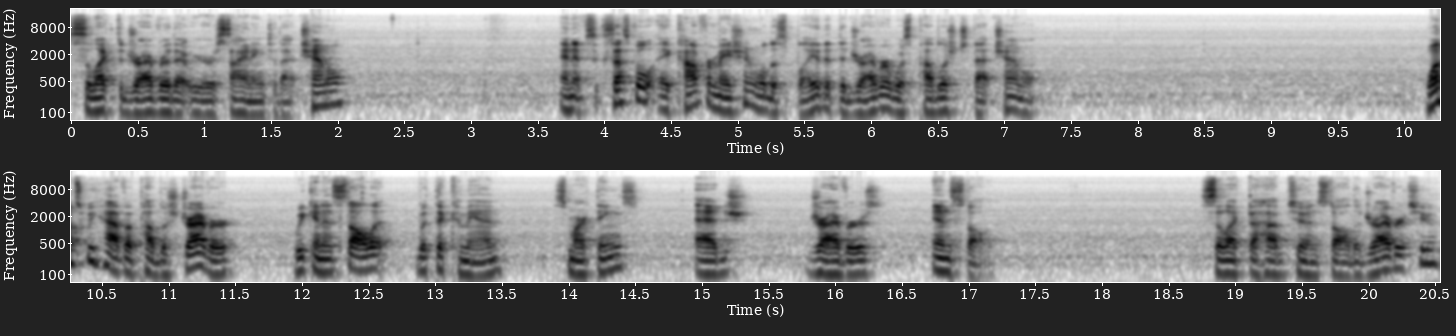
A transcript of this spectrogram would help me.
select the driver that we are assigning to that channel, and if successful, a confirmation will display that the driver was published to that channel. Once we have a published driver, we can install it with the command SmartThings, Edge, Drivers, Install. Select the hub to install the driver to,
